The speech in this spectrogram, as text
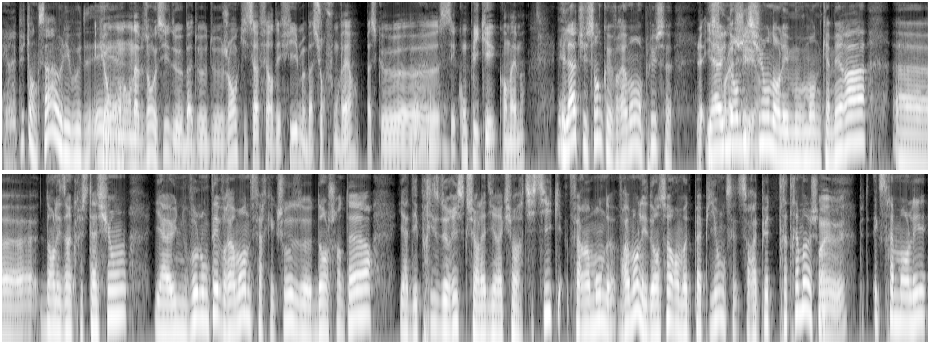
il y en a plus tant que ça à Hollywood. Et puis on, on a besoin aussi de, bah, de, de gens qui savent faire des films bah, sur fond vert parce que euh, Ouais. c'est compliqué quand même. et là, tu sens que vraiment, en plus, il y a une lâchés, ambition hein. dans les mouvements de caméra, euh, dans les incrustations. Il y a une volonté vraiment de faire quelque chose d'enchanteur. Il y a des prises de risques sur la direction artistique. Faire un monde, vraiment, les danseurs en mode papillon, ça aurait pu être très très moche. hein. Ouais, ouais. peut être extrêmement laid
